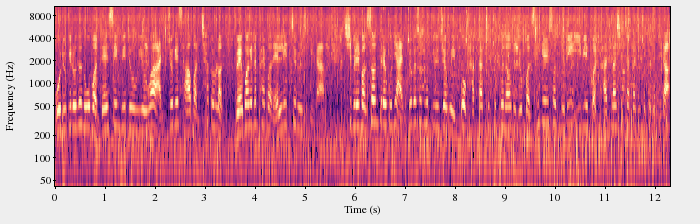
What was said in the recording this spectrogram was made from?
5, 6위로는 5번 댄싱 위드 우유와 안쪽에 4번 차돌런 외곽에는 8번 엘리트 룰즈입니다. 11번 썬드래곤이 안쪽에서 선두 유지하고 있고 바깥쪽 좁혀 나오는 6번 생일 선물이 2위권 반반 실차까지 좁혀냅니다.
